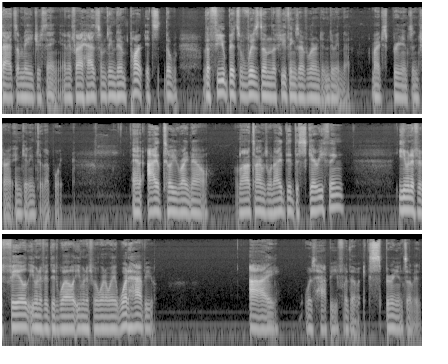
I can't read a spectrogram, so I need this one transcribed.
that's a major thing. And if I had something to impart, it's the the few bits of wisdom, the few things I've learned in doing that. My experience in trying in getting to that point. And I'll tell you right now, a lot of times when I did the scary thing, even if it failed, even if it did well, even if it went away, what have you. I was happy for the experience of it.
